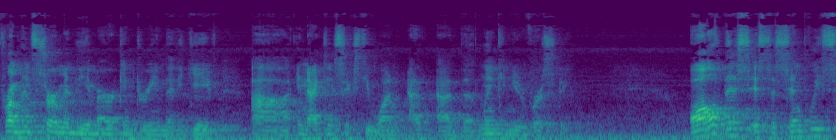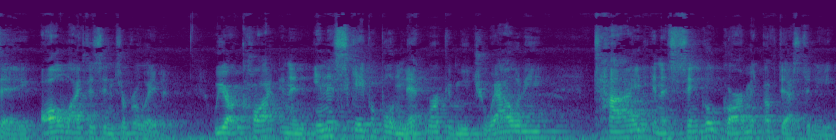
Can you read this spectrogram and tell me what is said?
from his sermon, The American Dream, that he gave uh, in 1961 at, at the Lincoln University. All this is to simply say all life is interrelated. We are caught in an inescapable network of mutuality, tied in a single garment of destiny.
